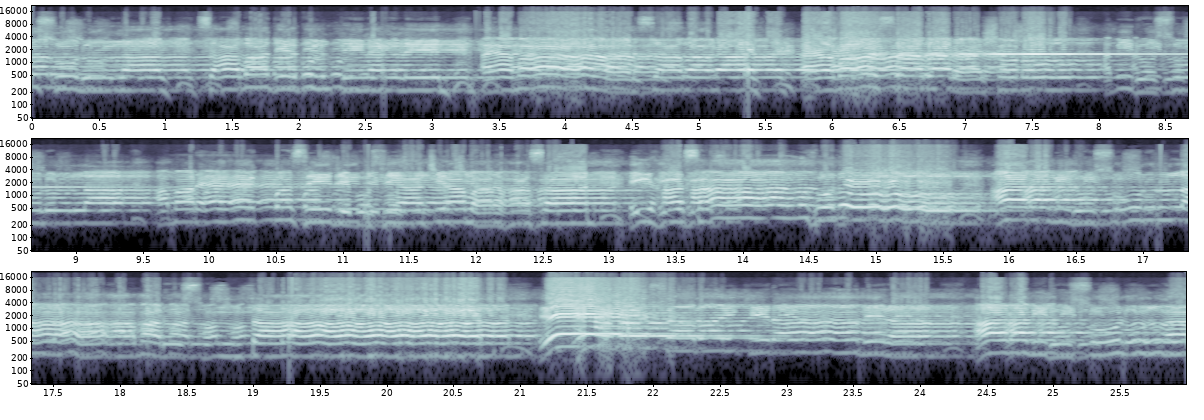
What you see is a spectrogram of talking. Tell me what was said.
রাসূলুল্লাহ সাহাবাদের বলতে লাগলেন আমার আমার সাহাবারা শোনো আমি রসুল্লাহ আমার এক পাশে যে বসে আছে আমার হাসান। এই হাসান হলো, আর আমি রসুল্লাহ আমার সন্তান। আর আমি রাসূলুল্লাহ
